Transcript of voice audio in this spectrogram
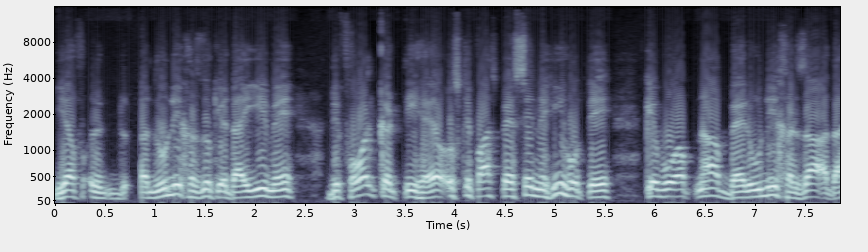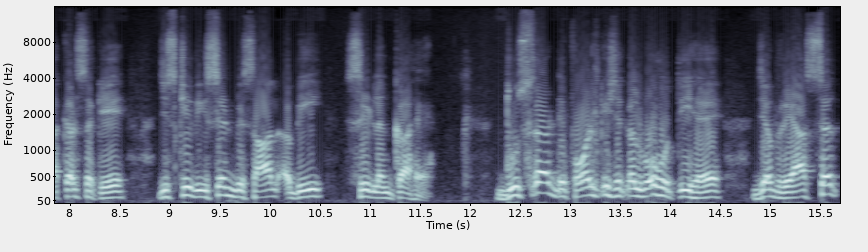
या अंदरूनी कर्जों की अदायगी में डिफ़ॉल्ट करती है उसके पास पैसे नहीं होते कि वो अपना बैरूनी कर्जा अदा कर सके। जिसकी रिसेंट मिसाल अभी श्रीलंका है। दूसरा डिफ़ॉल्ट की शक्ल वो होती है जब रियासत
